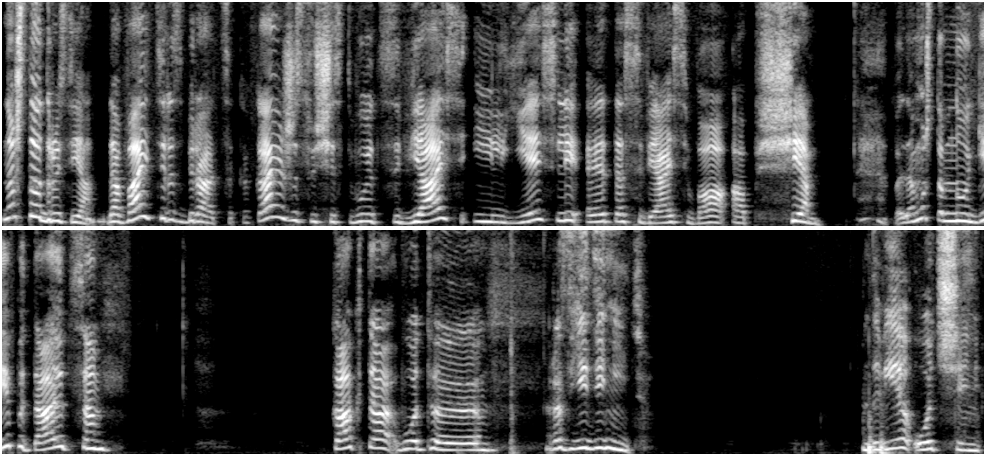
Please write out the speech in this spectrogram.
Ну что, друзья, давайте разбираться, какая же существует связь или есть ли эта связь вообще. Потому что многие пытаются как-то вот э, разъединить две очень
